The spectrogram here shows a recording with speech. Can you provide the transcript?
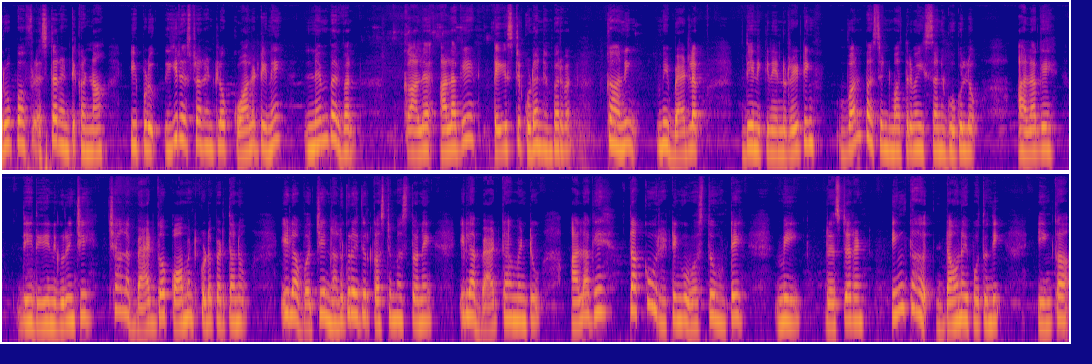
గ్రూప్ ఆఫ్ రెస్టారెంట్ కన్నా ఇప్పుడు ఈ రెస్టారెంట్లో క్వాలిటీనే నెంబర్ వన్. కాలే అలాగే టేస్ట్ కూడా నెంబర్ వన్. కానీ మీ బ్యాడ్ లక్. దీనికి నేను రేటింగ్ వన్ పర్సెంట్ మాత్రమే ఇస్తాను గూగుల్లో. అలాగే దీని గురించి చాలా బ్యాడ్గా కామెంట్ కూడా పెడతాను. ఇలా వచ్చే నలుగురు ఐదుగురు కస్టమర్స్తోనే ఇలా బ్యాడ్ కామెంటు అలాగే తక్కువ రేటింగ్ వస్తూ ఉంటే మీ రెస్టారెంట్ ఇంకా డౌన్ అయిపోతుంది. ఇంకా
